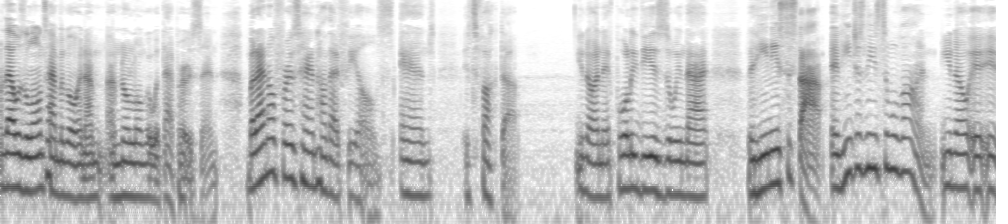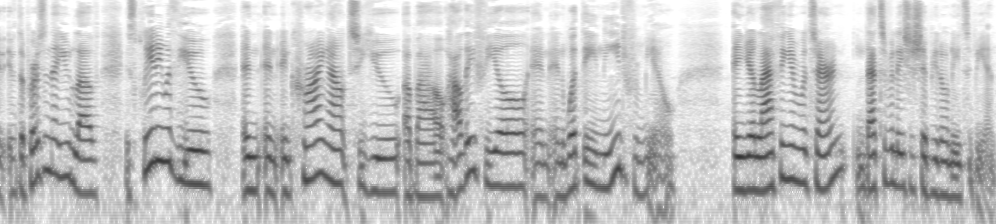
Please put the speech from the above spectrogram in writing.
that was a long time ago and I'm I'm no longer with that person. But I know firsthand how that feels and it's fucked up. You know, and if Pauly D is doing that, then he needs to stop and he just needs to move on. You know, if, if the person that you love is pleading with you and, and, and crying out to you about how they feel and, and what they need from you, and you're laughing in return, that's a relationship you don't need to be in.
